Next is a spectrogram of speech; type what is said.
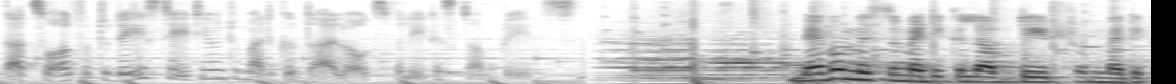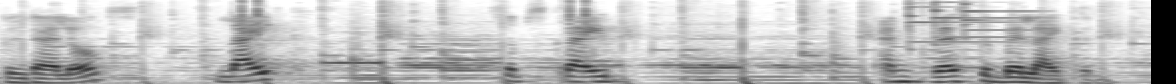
That's all for today. Stay tuned to Medical Dialogues for latest updates. Never miss a medical update from Medical Dialogues. Like, subscribe, and press the bell icon.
